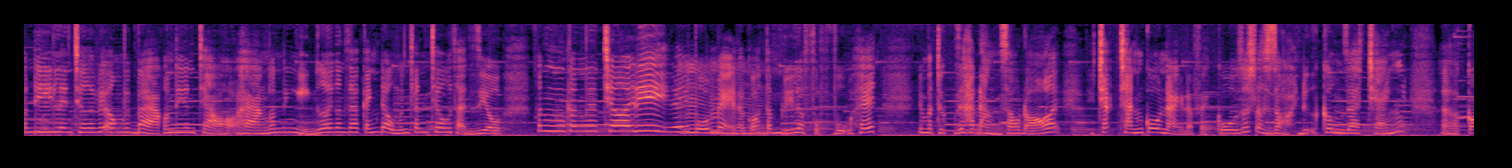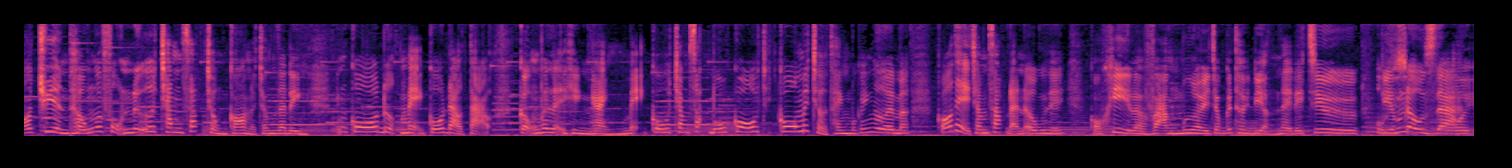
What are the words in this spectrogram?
Con đi lên chơi với ông với bà con đi ăn chào họ hàng con đi nghỉ ngơi con ra cánh đồng con chăn trâu thả diều. Con con chơi đi. Đây bố Ừm. mẹ là có tâm lý là phục vụ hết. Nhưng mà thực ra đằng sau đó ấy, thì chắc chắn cô này là phải cô rất là giỏi nữ công gia chánh là có truyền thống với phụ nữ chăm sóc chồng con ở trong gia đình cô được mẹ cô đào tạo cộng với lại hình ảnh mẹ cô chăm sóc bố cô thì cô mới trở thành một cái người mà có thể chăm sóc đàn ông thế. Có khi là vàng 10 trong cái thời điểm này đấy chứ. Kiếm đâu ra. rồi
